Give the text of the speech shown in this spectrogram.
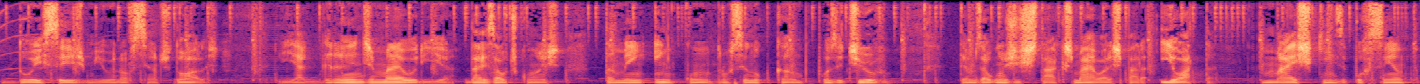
dos 6.900 dólares. E a grande maioria das altcoins também encontram-se no campo positivo. Temos alguns destaques maiores para IOTA, mais 15%,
